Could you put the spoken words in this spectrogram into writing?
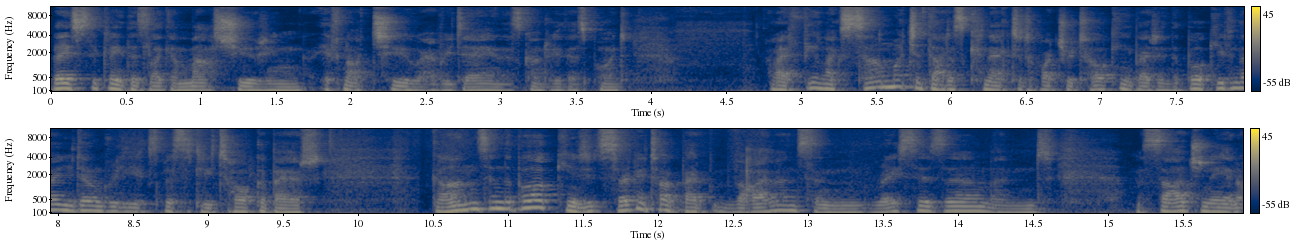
basically there's like a mass shooting, if not two, every day in this country at this point. And I feel like so much of that is connected to what you're talking about in the book, even though you don't really explicitly talk about guns in the book. You certainly talk about violence and racism and misogyny and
